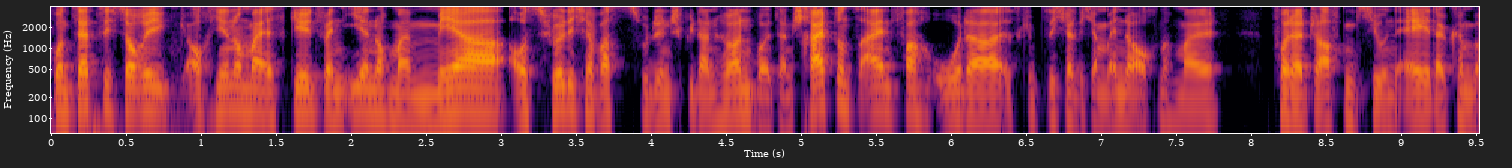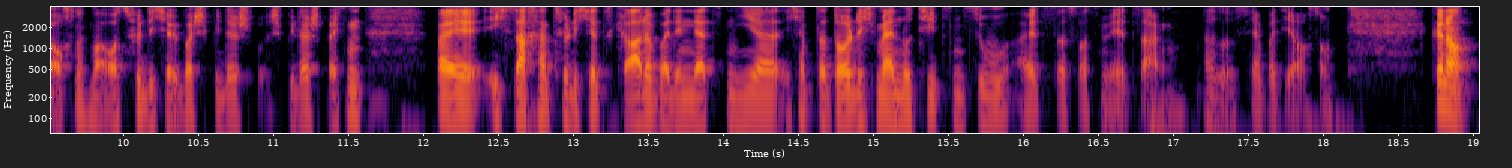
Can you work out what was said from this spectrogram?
Grundsätzlich, sorry, auch hier nochmal, es gilt, wenn ihr nochmal mehr ausführlicher was zu den Spielern hören wollt, dann schreibt uns einfach oder es gibt sicherlich am Ende auch nochmal vor der Draft ein QA. Da können wir auch nochmal ausführlicher über Spieler, Spieler sprechen, weil ich sage natürlich jetzt gerade bei den letzten hier, ich habe da deutlich mehr Notizen zu, als das, was wir jetzt sagen. Also ist ja bei dir auch so. Genau.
